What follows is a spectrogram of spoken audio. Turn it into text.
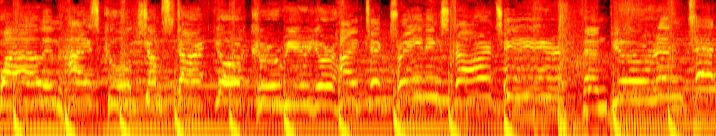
while in high school. Jumpstart your career. Your high tech training starts here. Van Buren Tech.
